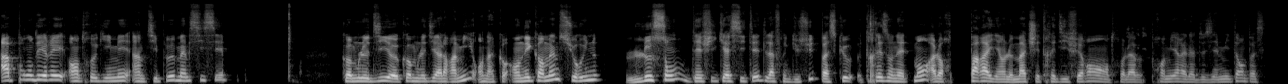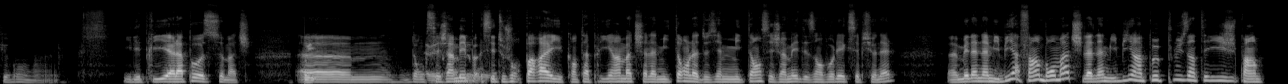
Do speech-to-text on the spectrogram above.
à pondérer, entre guillemets, un petit peu, même si c'est, comme le dit, euh, comme le dit Al-Rami, on, on est quand même sur une leçon d'efficacité de l'Afrique du Sud parce que très honnêtement, alors pareil, hein, le match est très différent entre la première et la deuxième mi-temps parce que bon, euh, il est plié à la pause ce match. Euh, donc c'est jamais, c'est toujours pareil. Quand tu as plié un match à la mi-temps, la deuxième mi-temps, c'est jamais des envolées exceptionnelles. Euh, mais la Namibie a fait un bon match. La Namibie un peu plus intelligent, enfin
